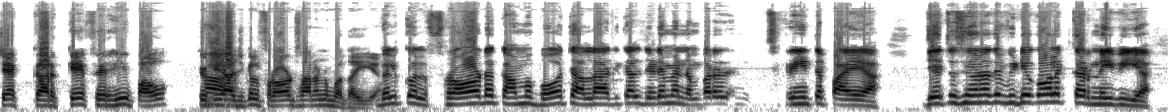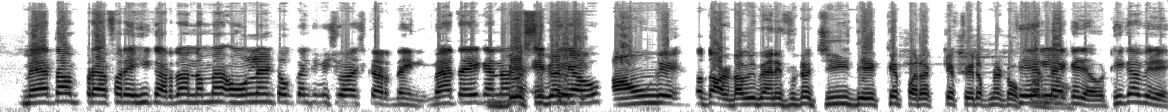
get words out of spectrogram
ਚੈੱਕ ਕਰਕੇ ਫਿਰ ਹੀ ਪਾਓ ਕਿਉਂਕਿ ਹਾਂ। ਅੱਜਕੱਲ ਫਰਾਡ ਸਾਰਿਆਂ ਨੂੰ ਪਤਾ ਹੀ ਹੈ ਬਿਲਕੁਲ ਫਰਾਡ ਕੰਮ ਬਹੁਤ ਚੱਲਦਾ ਅੱਜ ਕੱਲ ਜਿਹੜੇ ਮੈਂ ਨੰਬਰ ਸਕਰੀਨ ਤੇ ਪਾਏ ਆ। ਜੇ ਤੁਸੀਂ ਉਹਨਾਂ ਤੇ ਵੀਡੀਓ ਕਾਲ ਕਰਨੀ ਵੀ ਆ ਮੈਂ ਤਾਂ ਪ੍ਰੈਫਰ ਇਹੀ ਕਰਦਾ ਹੁੰਦਾ ਮੈਂ ਆਨਲਾਈਨ ਟੋਕਨ 'ਚ ਵਿਸ਼ਵਾਸ ਕਰਦਾ ਹੀ ਨਹੀਂ। ਮੈਂ ਤਾਂ ਇਹ ਕਹਿੰਦਾ ਇੱਥੇ ਆਓ। ਆਉਂਗੇ ਤਾਂ ਤੁਹਾਡਾ ਵੀ ਬੈਨੀਫਿਟ ਹੈ ਚੀਜ਼ ਦੇਖ ਕੇ ਪਰਖ ਕੇ ਫਿਰ ਆਪਣੇ ਟੋਕਨ ਫੇਰ ਲੈ ਕੇ ਜਾਓ ਠੀਕ ਆ ਵੀਰੇ?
